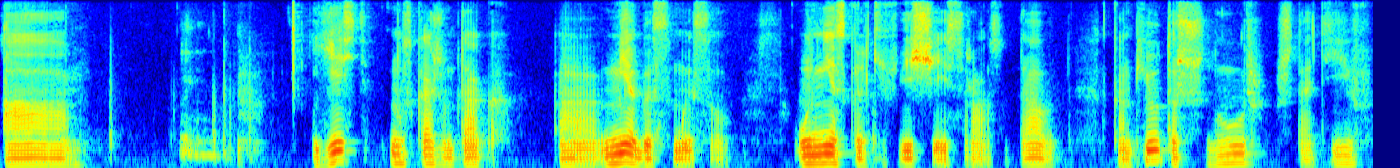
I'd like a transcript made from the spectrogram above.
А есть, ну скажем так, а, мега смысл у нескольких вещей сразу. Да, вот компьютер, шнур, штатив.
